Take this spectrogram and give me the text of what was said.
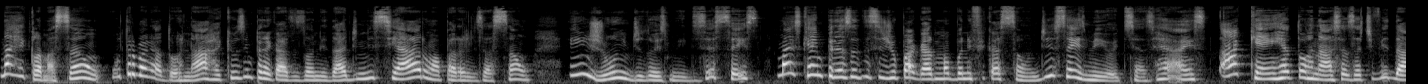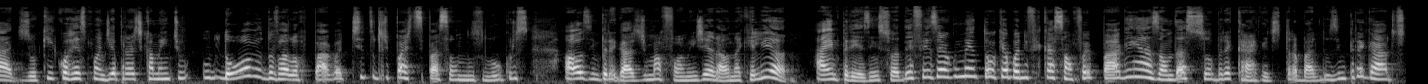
Na reclamação, o trabalhador narra que os empregados da unidade iniciaram a paralisação em junho de 2016, mas que a empresa decidiu pagar uma bonificação de R$ 6.800 a quem retornasse às atividades, o que correspondia praticamente o dobro do valor pago a título de participação nos lucros aos empregados de uma forma em geral naquele ano. A empresa, em sua defesa, argumentou que a bonificação foi paga em razão da sobrecarga de trabalho dos empregados,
